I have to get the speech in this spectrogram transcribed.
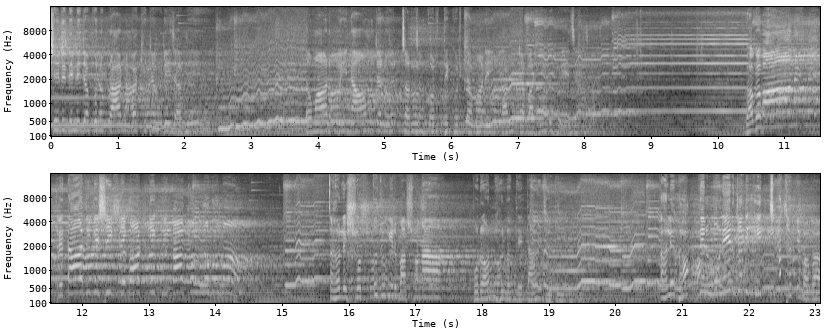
শেষের দিনে যখন প্রাণ পাখিটা উড়ে যাবে, তোমার ওই নাম যেন উচ্চারণ করতে করতে আমার এই প্রাণটা বাহির হয়ে যায়। ভগবান, ত্রেতা যুগে সেই দেবটকে কৃপা করল গো মা। তাহলে সত্য যুগের বাসনা পূরণ হলো তেতা যুগে। তাহলে ভক্তের মনের যদি ইচ্ছা থাকে বাবা,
